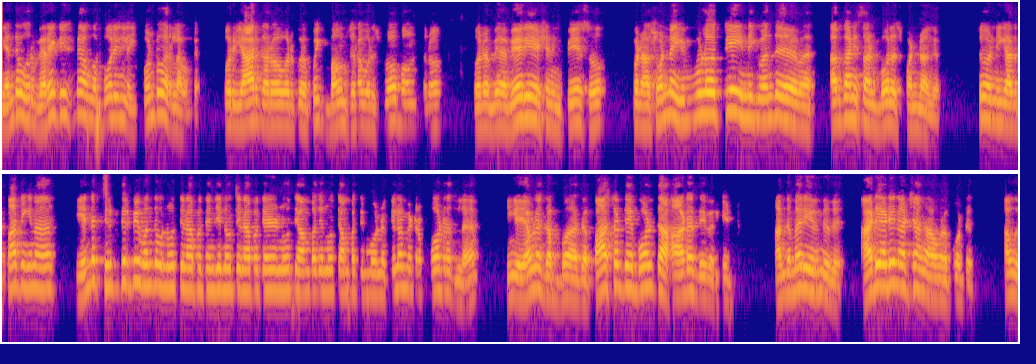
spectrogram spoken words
எந்த ஒரு வெரைட்டிஸுமே அவங்க போலிங்ல கொண்டு வரல அவங்க. ஒரு யார்கரோ, ஒரு குயிக் பவுன்சரோ, ஒரு ஸ்லோ பவுன்சரோ, ஒரு வேரியேஷன் பேஸோ, இப்போ நான் சொன்ன இவ்வளோத்தையும் இன்னைக்கு வந்து ஆப்கானிஸ்தான் போலர்ஸ் பண்ணாங்க. ஸோ நீங்க அதை பார்த்தீங்கன்னா, என்ன திருப்பி திருப்பி வந்து 145, 147, 150, 153 கிலோமீட்டர் போடுறதுல, இங்க எவ்வளவு த ப த தே போல் த ஹார்டர் தேவர் ஹிட். அந்த மாதிரி இருந்தது. அடி அடின்னு அடிச்சாங்க அவங்கள போட்டு. அவங்க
